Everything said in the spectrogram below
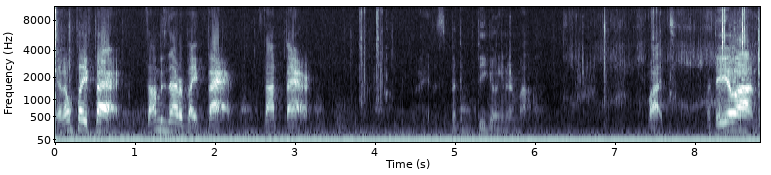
Yeah, don't play fair. Zombies never play fair. It's not fair. Alright, let's put the deagle in her mouth. What? What do you want?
